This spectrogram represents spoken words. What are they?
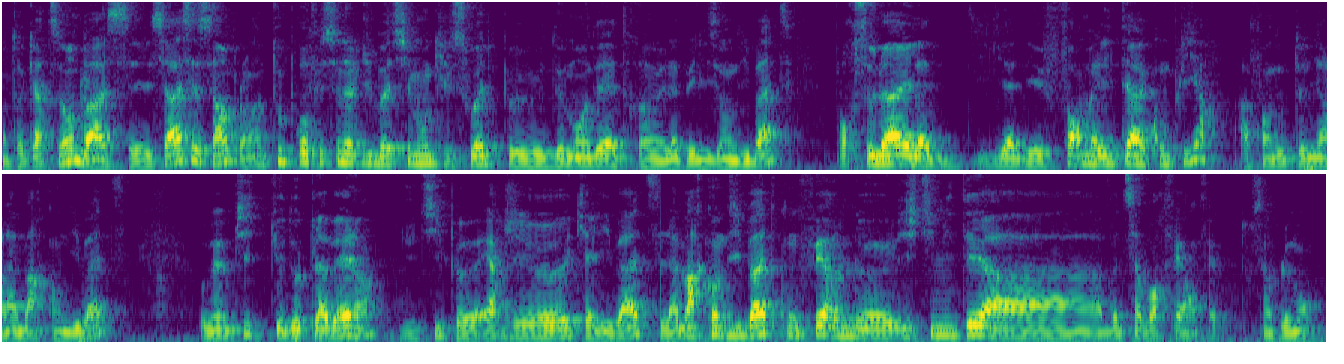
En tant qu'artisan, bah, c'est assez simple. hein. Tout professionnel du bâtiment qui le souhaite peut demander à être euh, labellisé Handibat. Pour cela, il, a, y a des formalités à accomplir afin d'obtenir la marque Handibat. Au même titre que d'autres labels, hein, du type euh, RGE, Calibat. La marque Handibat confère une euh, légitimité à, votre savoir-faire, en fait, tout simplement.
